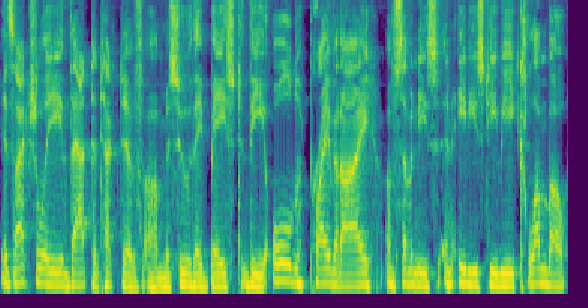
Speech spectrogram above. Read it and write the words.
It's actually that detective, um, is who they based the old Private Eye of 70s and 80s TV, Columbo,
